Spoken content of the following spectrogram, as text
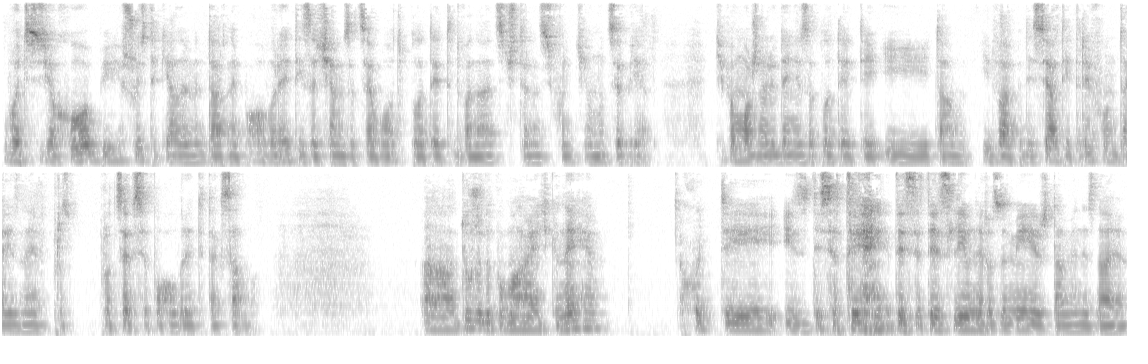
What's your hobby? Щось таке елементарне поговорити і зачем за це от платити 12-14 фунтів. Ну це бред. Типа можна людині заплатити і там і 2,50, і 3 фунта, і з нею про, про це все поговорити так само. А, дуже допомагають книги. Хоч ти із 10, 10 слів не розумієш, там, я не знаю,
